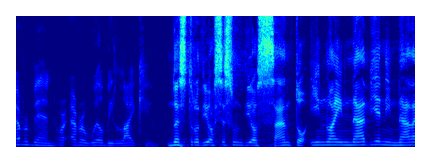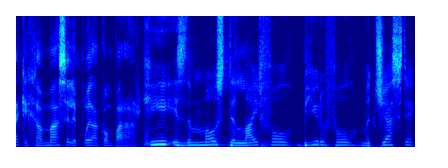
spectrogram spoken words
ever been or ever will be like him. Nuestro Dios es un Dios santo y no hay nadie ni nada que jamás se le pueda comparar. He is the most delightful, beautiful, majestic,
